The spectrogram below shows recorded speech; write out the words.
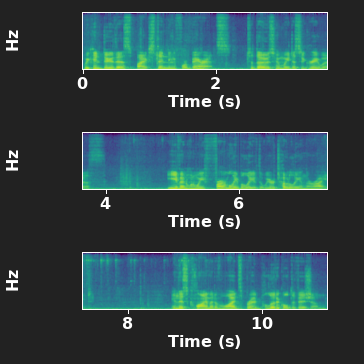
We can do this by extending forbearance to those whom we disagree with, even when we firmly believe that we are totally in the right. In this climate of widespread political division,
